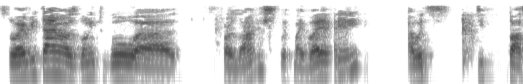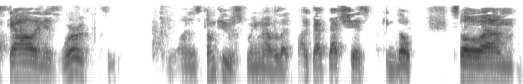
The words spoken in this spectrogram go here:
So every time I was going to go uh, for lunch with my buddy, I would see Pascal and his work on his computer screen. I was like, fuck, that, that shit is fucking dope. So, um,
